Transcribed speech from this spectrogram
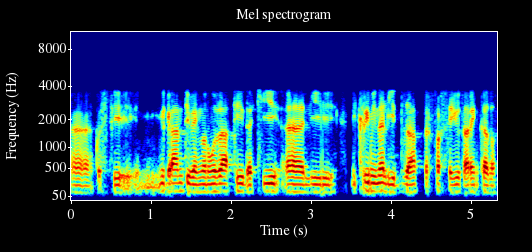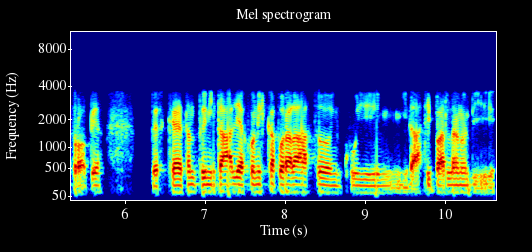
eh, questi migranti vengono usati da chi eh, li, li criminalizza per farsi aiutare in casa propria. Perché tanto in Italia con il caporalato in cui i dati parlano di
